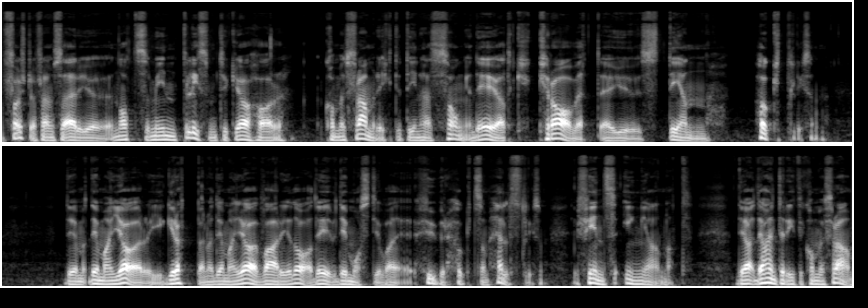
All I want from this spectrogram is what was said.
först och främst så är det ju något som inte liksom tycker jag har kommit fram riktigt i den här säsongen. Det är ju att kravet är ju stenhögt liksom. Det, det man gör i gruppen och det man gör varje dag, det, det måste ju vara hur högt som helst. Liksom. Det finns inget annat. Det, har- det har inte riktigt kommit fram,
